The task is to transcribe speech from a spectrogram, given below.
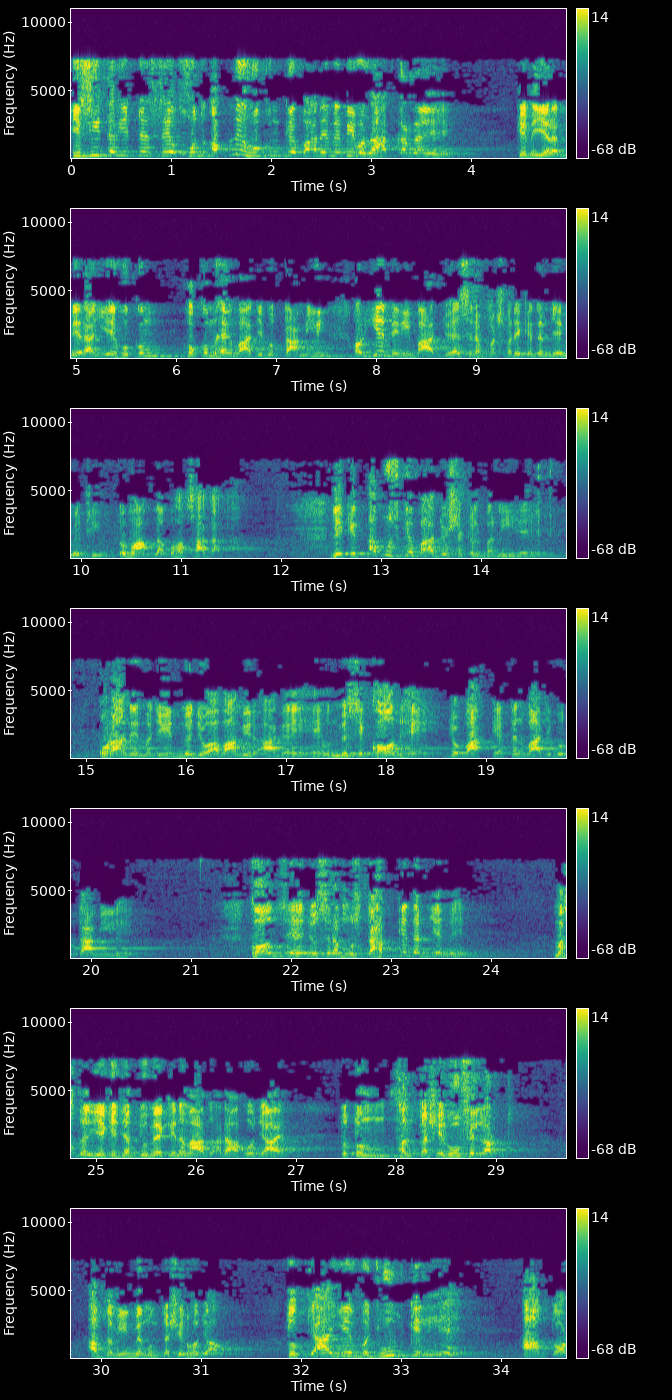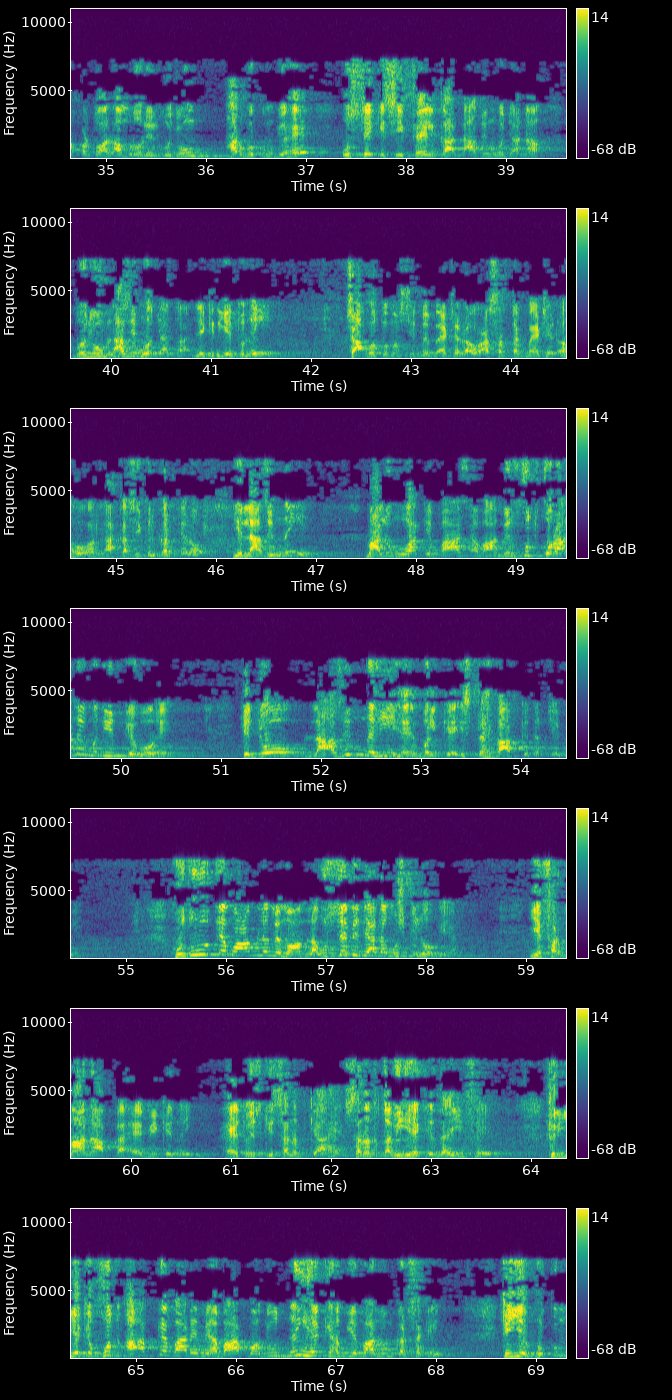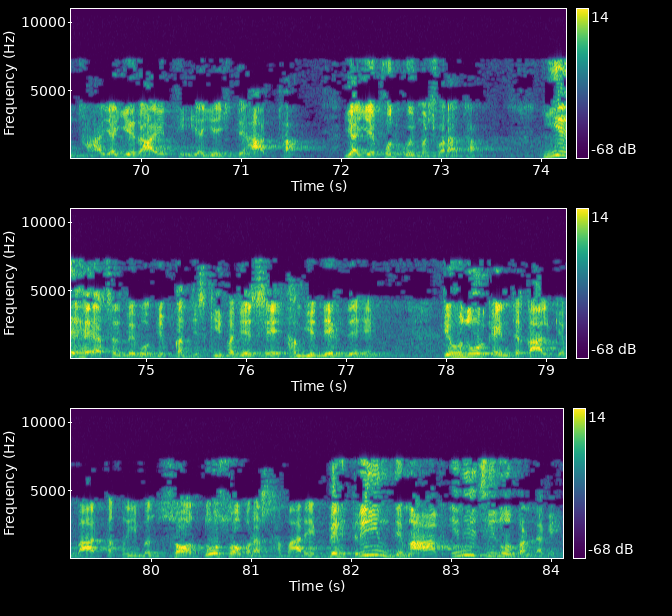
اسی طریقے سے خود اپنے حکم کے بارے میں بھی وضاحت کر رہے ہیں۔ کہ میرا یہ حکم حکم ہے واجب التعمیل اور یہ میری بات جو ہے صرف مشورے کے درجے میں تھی تو معاملہ بہت سادہ تھا۔ لیکن اب اس کے بعد جو شکل بنی ہے، قرآن مجید میں جو عوامر آ گئے ہیں، ان میں سے کون ہیں جو واقعتاً واجب التعمیل ہے کون سے ہیں جو صرف مستحب کے درجے میں ہیں؟ مثلا یہ کہ جب جمعے کی نماز ادا ہو جائے تو تم فل تشروف الارض، اب زمین میں منتشر ہو جاؤ۔ تو کیا یہ وجوب کے لیے ہے؟ عام طور پر تو الامر للوجوب، ہر حکم جو ہے، اس سے کسی فعل کا لازم ہو جانا، وجوب لازم ہو جاتا، لیکن یہ تو نہیں۔ چاہو تو مسجد میں بیٹھے رہو اثر تک بیٹھے رہو، اللہ کا ذکر کرتے رہو، یہ لازم نہیں ہے۔ معلوم ہوا کہ بعض عوامر خود قرآن مجید کے وہ ہیں کہ جو لازم نہیں ہے بلکہ استحباب کے درجے میں۔ حضور کے معاملے میں معاملہ اس سے بھی زیادہ مشکل ہو گیا۔ یہ فرمان آپ کا ہے بھی کہ نہیں؟ ہے تو اس کی صنعت کیا ہے؟ صنعت قوی ہے کہ ضعیف ہے؟ پھر یہ کہ خود آپ کے بارے میں اب آپ موجود نہیں ہے کہ ہم یہ معلوم کر سکیں کہ یہ حکم تھا یا یہ رائے تھی یا یہ اشتہاد تھا یا یہ خود کوئی مشورہ تھا۔ یہ ہے اصل میں وہ دقت جس کی وجہ سے ہم یہ دیکھتے ہیں کہ حضور کے انتقال کے بعد تقریباً سو، دو سو برس ہمارے بہترین دماغ انہی چیزوں پر لگے۔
